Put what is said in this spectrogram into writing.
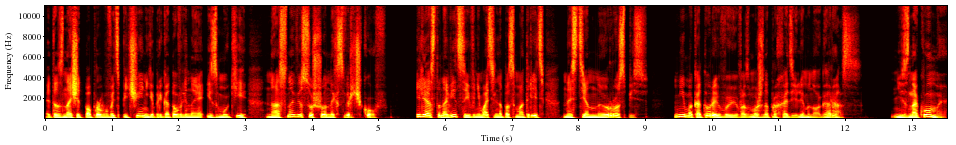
Это значит попробовать печенье, приготовленное из муки на основе сушеных сверчков. Или остановиться и внимательно посмотреть на стенную роспись, мимо которой вы, возможно, проходили много раз. Незнакомое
